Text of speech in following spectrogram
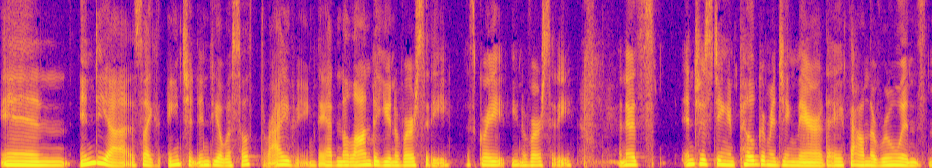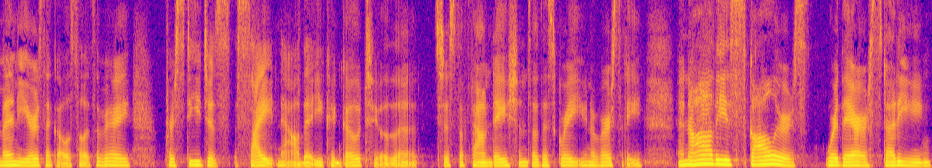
in India, it's like ancient India was so thriving. They had Nalanda University, this great university. And it's interesting in pilgrimaging there, they found the ruins many years ago. So it's a very prestigious site now that you can go to. The, it's just the foundations of this great university. And all these scholars were there studying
